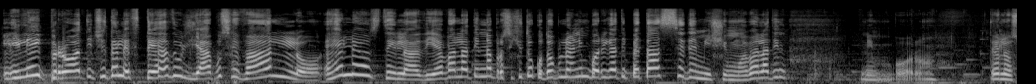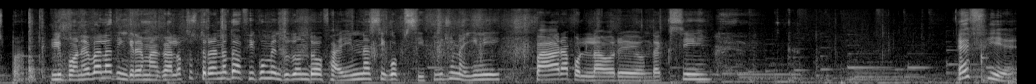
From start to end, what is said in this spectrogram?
Είναι η πρώτη και τελευταία δουλειά που σε βάλω. Έλεος δηλαδή. Έβαλα την να προσέχει το κοτόπουλο, δεν μπορεί γιατί πετάσσεται μισή μου. Έβαλα την. Δεν μπορώ. Τέλος πάντων. Λοιπόν, έβαλα την κρέμα γάλακτος. Τώρα να το αφήκουμε τούτον το φαΐν να σιγοψηθεί και να γίνει πάρα πολλά ωραίο, εντάξει. Έφυγε.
